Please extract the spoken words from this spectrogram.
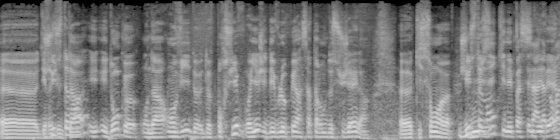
des résultats. Et, donc, on a envie de, poursuivre. Vous voyez, j'ai développé un certain nombre de sujets là, qui sont une musique qui n'est pas celle des Verts,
